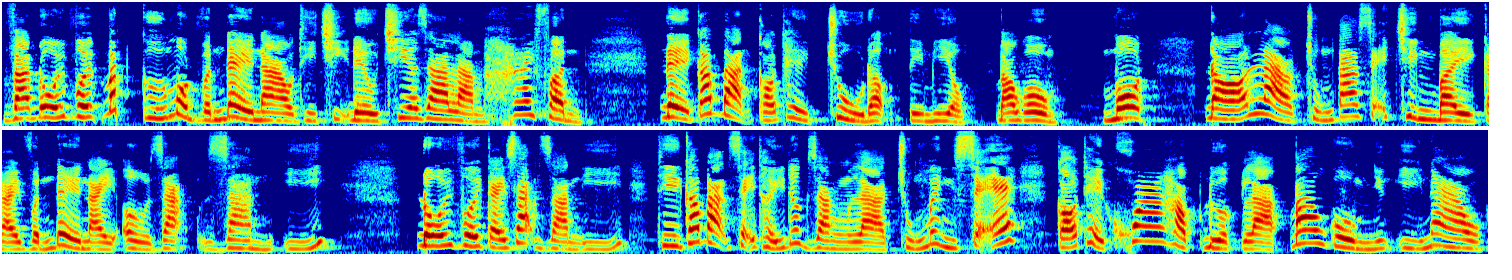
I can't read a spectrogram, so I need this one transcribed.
Và đối với bất cứ một vấn đề nào thì chị đều chia ra làm hai phần để các bạn có thể chủ động tìm hiểu. Bao gồm, một, đó là chúng ta sẽ trình bày cái vấn đề này ở dạng dàn ý. Đối với cái dạng dàn ý, thì các bạn sẽ thấy được rằng là chúng mình sẽ có thể khoa học được là bao gồm những ý nào.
